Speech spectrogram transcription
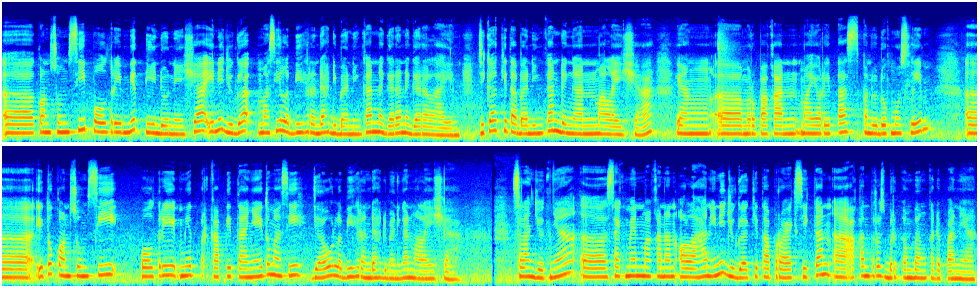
uh, konsumsi poultry meat di Indonesia ini juga masih lebih rendah dibandingkan negara-negara lain. Jika kita bandingkan dengan Malaysia yang uh, merupakan mayoritas penduduk Muslim, uh, itu konsumsi poultry meat per kapitanya itu masih jauh lebih rendah dibandingkan Malaysia. Selanjutnya, uh, segmen makanan olahan ini juga kita proyeksikan uh, akan terus berkembang ke depannya.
